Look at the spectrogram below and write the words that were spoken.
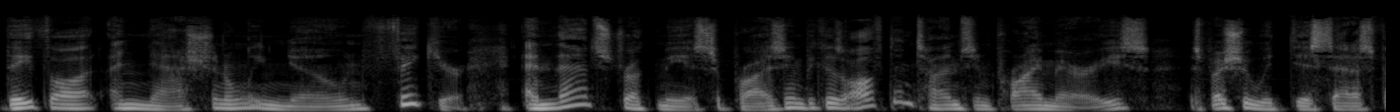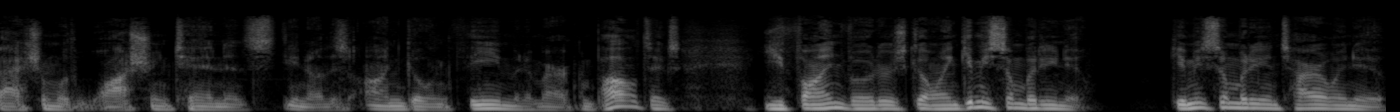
they thought a nationally known figure. And that struck me as surprising because oftentimes in primaries, especially with dissatisfaction with Washington, it's you know this ongoing theme in American politics, you find voters going, "Give me somebody new. Give me somebody entirely new."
